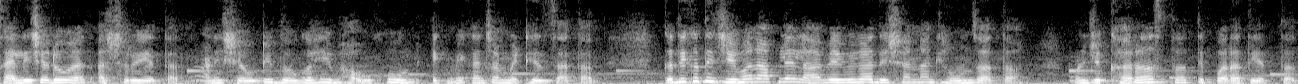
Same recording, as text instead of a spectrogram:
सायलीच्या डोळ्यात अश्रू येतात आणि शेवटी दोघंही भाऊक होऊन एकमेकांच्या मिठीत जातात. कधीकधी जीवन आपल्याला वेगवेगळ्या दिशांना घेऊन जातं पण जे खरं असतं ते परत येतंच.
